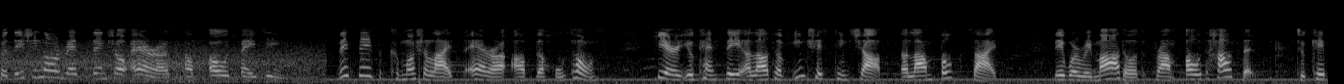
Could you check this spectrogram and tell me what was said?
traditional residential areas of old Beijing. This is a commercialized area of the hutongs. Here you can see a lot of interesting shops along both sides. They were remodeled from old houses to keep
